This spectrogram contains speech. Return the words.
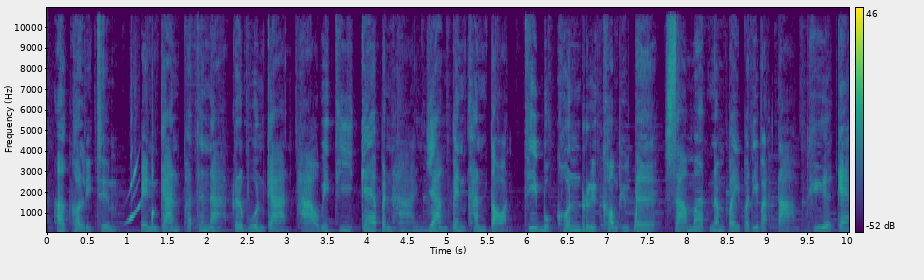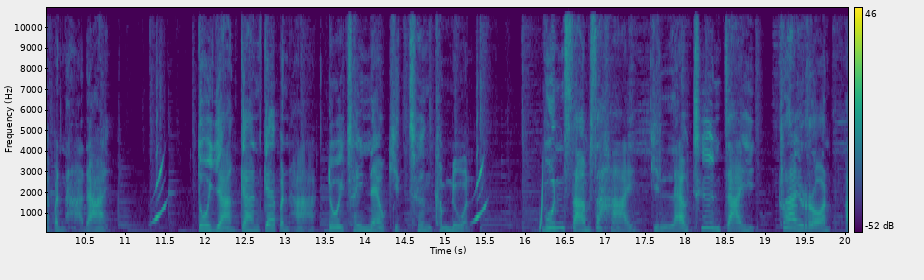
บอัลกอริทึมเป็นการพัฒนากระบวนการหาวิธีแก้ปัญหาอย่างเป็นขั้นตอนที่บุคคลหรือคอมพิวเตอร์ สามารถนำไปปฏิบัติตามเพื่อแก้ปัญหาได้ ตัวอย่างการแก้ปัญหาโดยใช้แนวคิดเชิงคำนวณ วุ้นสามสหายกินแล้วชื่นใจ คลายร้อนอ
